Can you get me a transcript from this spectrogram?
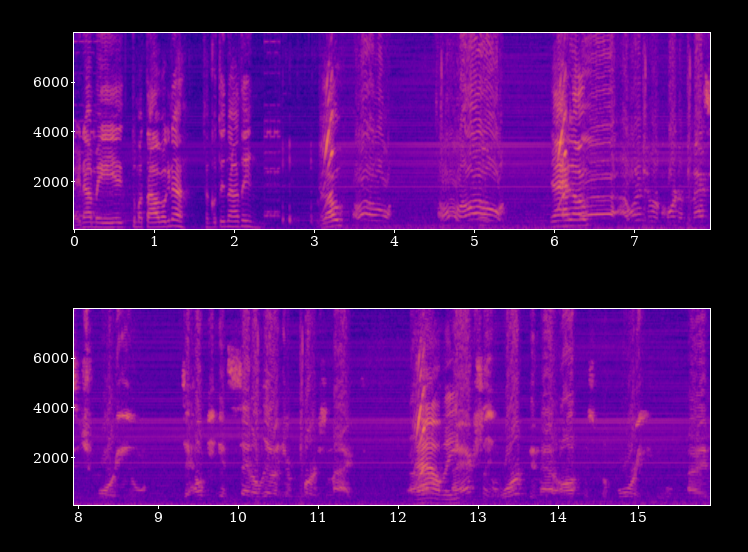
Ayun na, may tumatawag na. Sagutin natin. Hello? Hello? Hello, hello? Yeah, hello? Uh, I wanted to record a message for you to help you get settled in on your first night. Uh, Ah, okay. I actually worked in that office before you. I'm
